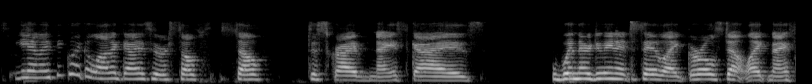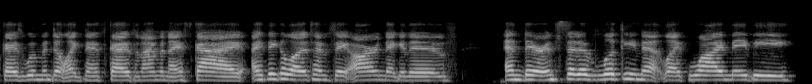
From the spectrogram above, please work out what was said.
So. yeah and i think like a lot of guys who are self self described nice guys when they're doing it to say like girls don't like nice guys women don't like nice guys and i'm a nice guy i think a lot of times they are negative and they're instead of looking at like why maybe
